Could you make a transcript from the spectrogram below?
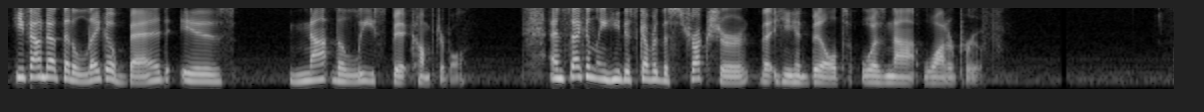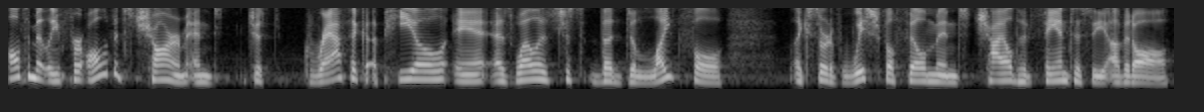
he found out that a Lego bed is not the least bit comfortable. And secondly, he discovered the structure that he had built was not waterproof. Ultimately, for all of its charm and just graphic appeal, as well as just the delightful, like sort of wish fulfillment childhood fantasy of it all,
